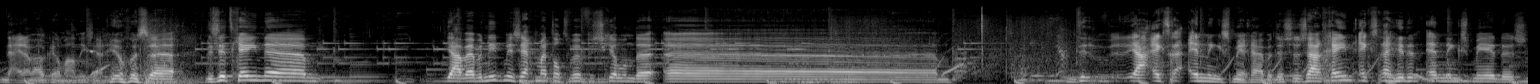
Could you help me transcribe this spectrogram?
nee, dat wil ik helemaal niet zeggen, jongens. Uh, er zit geen... Uh, ja, we hebben niet meer zeg maar tot we verschillende... Uh, ja, extra endings meer hebben. Dus er zijn geen extra hidden endings meer. Dus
